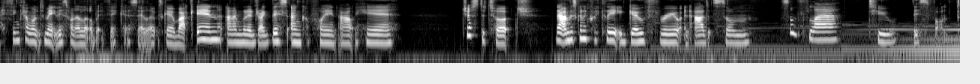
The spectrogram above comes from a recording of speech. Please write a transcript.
I think I want to make this one a little bit thicker. So let's go back in and I'm going to drag this anchor point out here just a touch. Now I'm just going to quickly go through and add some, some flair to this font.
